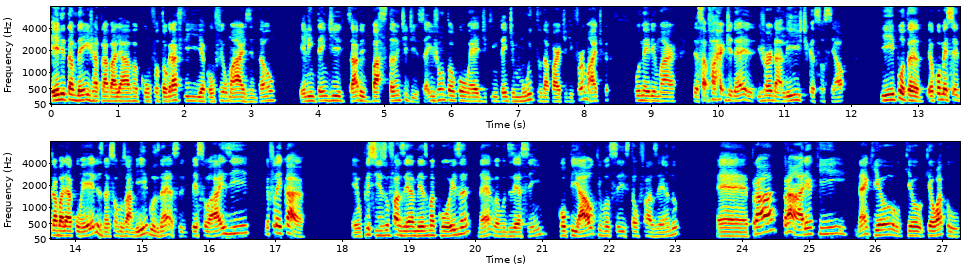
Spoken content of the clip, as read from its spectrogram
ele também já trabalhava com fotografia, com filmagens, então ele entende, sabe, bastante disso. Aí juntou com o Ed, que entende muito da parte de informática, o Neymar dessa parte, né, jornalística, social. E, puta, eu comecei a trabalhar com eles, nós somos amigos, né, pessoais, e eu falei, cara, eu preciso fazer a mesma coisa, né, vamos dizer assim, copiar o que vocês estão fazendo é, para a área que, né, que, eu, que, eu, que eu atuo.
